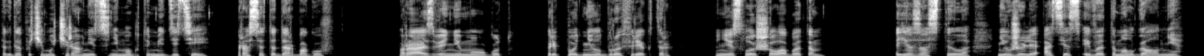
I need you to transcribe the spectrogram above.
Тогда почему чаровницы не могут иметь детей, раз это дар богов? «Разве не могут?» — приподнял бровь ректор. «Не слышал об этом». Я застыла. Неужели отец и в этом лгал мне?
